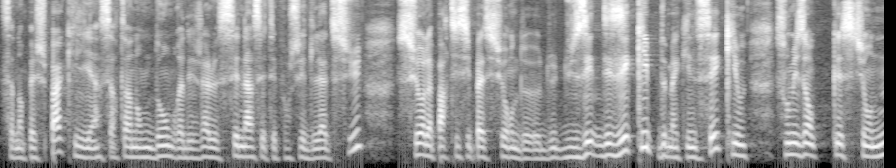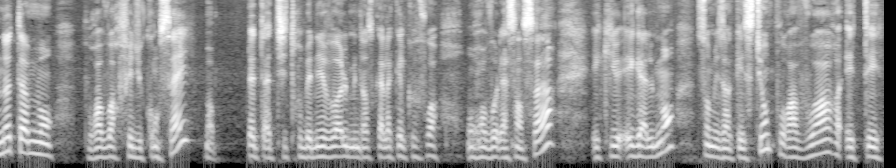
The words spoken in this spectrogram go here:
Ça n'empêche pas, pas qu'il y ait un certain nombre d'ombres, et déjà le Sénat s'était penché de là-dessus, sur la participation de- du- du- des équipes de McKinsey qui sont mises en question notamment pour avoir fait du conseil. Bon, peut-être à titre bénévole, mais dans ce cas-là, quelquefois, on renvoie l'ascenseur, et qui également sont mises en question pour avoir été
